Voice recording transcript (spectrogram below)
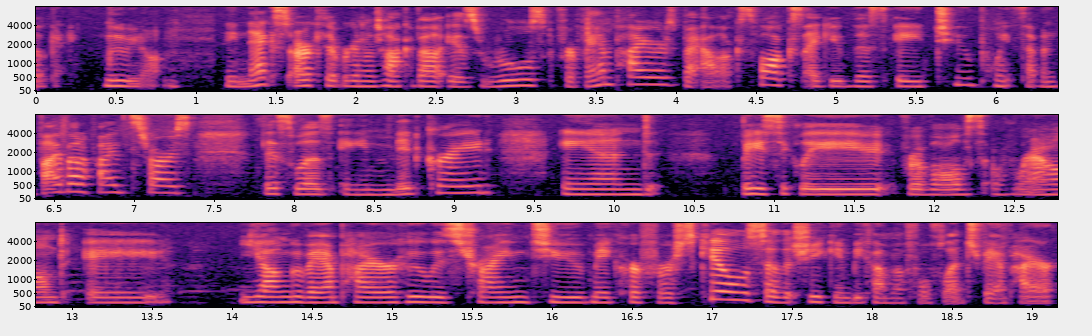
Okay, moving on. The next arc that we're going to talk about is Rules for Vampires by Alex Foulkes. I gave this a 2.75 out of 5 stars. This was a mid-grade and basically revolves around a young vampire who is trying to make her first kill so that she can become a full-fledged vampire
